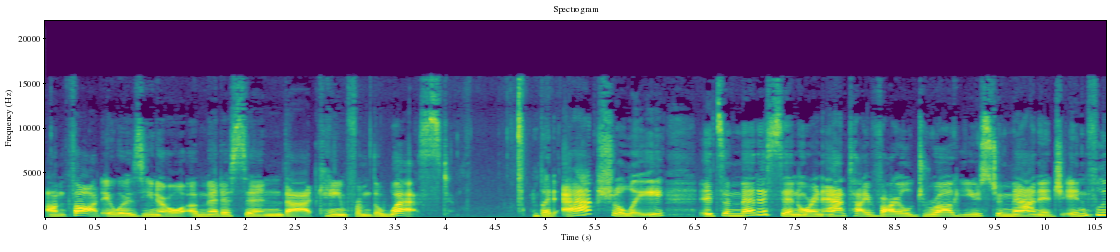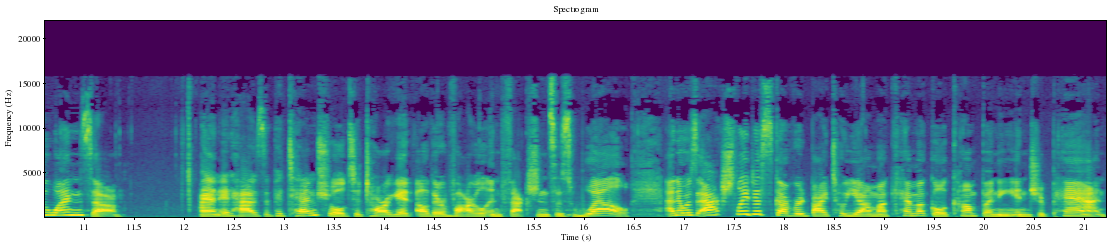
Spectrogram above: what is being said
um, thought it was you know a medicine that came from the West. But actually, it's a medicine or an antiviral drug used to manage influenza and it has the potential to target other viral infections as well. And it was actually discovered by Toyama Chemical Company in Japan.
